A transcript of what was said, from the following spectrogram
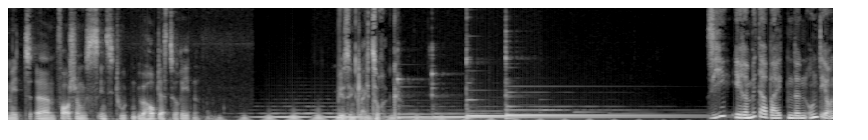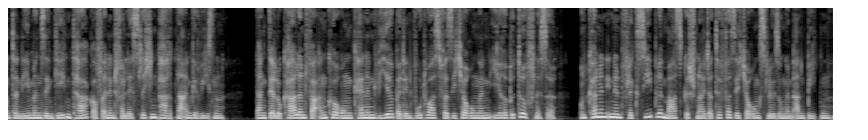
mit ähm, Forschungsinstituten überhaupt erst zu reden. Wir sind gleich zurück. Ihre Mitarbeitenden und Ihr Unternehmen sind jeden Tag auf einen verlässlichen Partner angewiesen. Dank der lokalen Verankerung kennen wir bei den Vaudois Versicherungen ihre Bedürfnisse und können ihnen flexible, maßgeschneiderte Versicherungslösungen anbieten.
